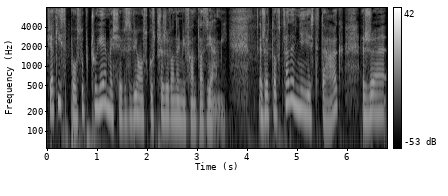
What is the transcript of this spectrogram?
w jaki sposób czujemy się w związku z przeżywanymi fantazjami. Że to wcale nie jest tak, że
